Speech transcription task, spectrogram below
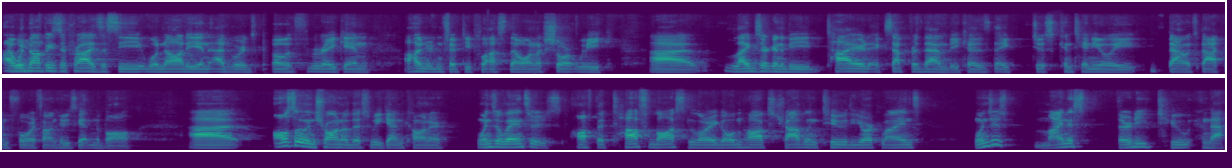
I would not be surprised to see Winati and Edwards both rake in 150 plus though on a short week. Uh, legs are going to be tired except for them because they just continually bounce back and forth on who's getting the ball. Uh, also in Toronto this weekend, Connor, Windsor Lancers off the tough loss to the Laurier Golden Hawks traveling to the York Lions. Windsor's minus 32 and a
